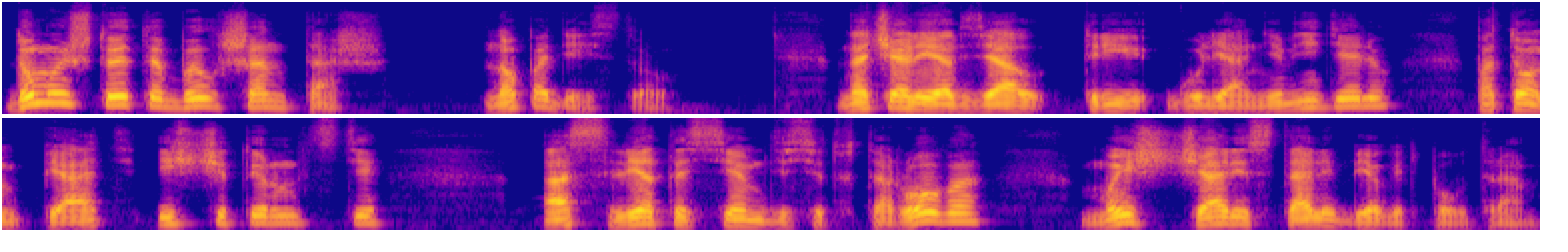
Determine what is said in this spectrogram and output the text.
Думаю, что это был шантаж, но подействовал. Вначале я взял три гуляния в неделю, потом пять из четырнадцати, а с лета 72-го мы с Чари стали бегать по утрам.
